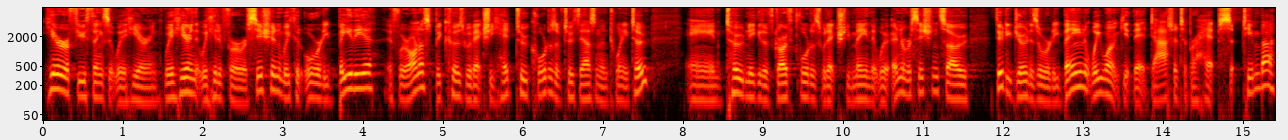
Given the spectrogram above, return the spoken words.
here are a few things that we're hearing. We're hearing that we're headed for a recession. We could already be there, if we're honest, because we've actually had two quarters of 2022 and two negative growth quarters would actually mean that we're in a recession. So 30 June has already been. We won't get that data to perhaps September.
